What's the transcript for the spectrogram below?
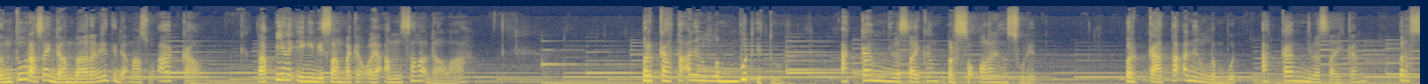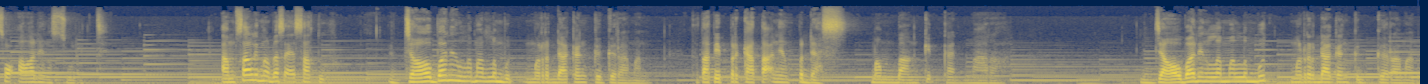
Tentu rasanya gambarannya tidak masuk akal. Tapi yang ingin disampaikan oleh Amsal adalah perkataan yang lembut itu akan menyelesaikan persoalan yang sulit. Perkataan yang lembut akan menyelesaikan persoalan yang sulit. Amsal 15 ayat 1. Jawaban yang lemah lembut meredakan kegeraman, tetapi perkataan yang pedas membangkitkan marah. Jawaban yang lemah lembut meredakan kegeraman,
